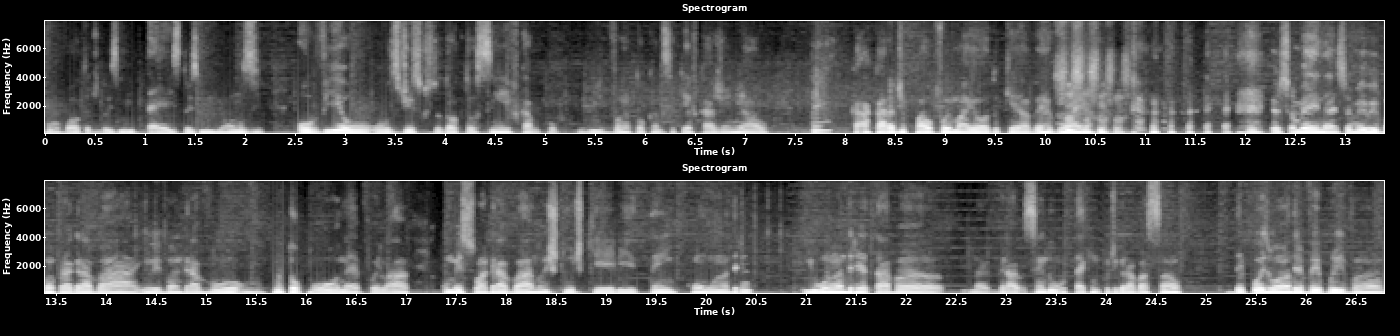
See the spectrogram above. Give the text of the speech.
por volta de 2010, 2011. Ouvia o- os discos do Dr. Sim e ficava, pô, o Ivan tocando isso aqui ia ficar genial. E a cara de pau foi maior do que a vergonha. eu chamei, né? Chamei o Ivan para gravar e o Ivan gravou, topou, né? Foi lá, começou a gravar no estúdio que ele tem com o André. E o André estava sendo o técnico de gravação. Depois o André veio pro Ivan.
